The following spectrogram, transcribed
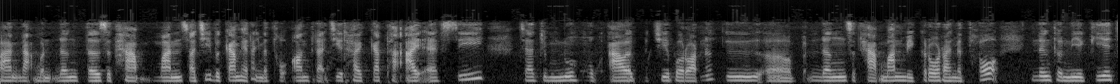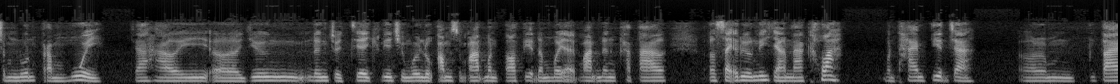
បានដាក់បណ្ដឹងទៅស្ថាប័នសាជីវកម្មហិរញ្ញវត្ថុអន្តរជាតិហៅកាត់ថា IFC ចាជំនួសមុខឲ្យប្រជាពលរដ្ឋនោះគឺបណ្ដឹងស្ថាប័នមីក្រូហិរញ្ញវត្ថុនិងធនាគារចំនួន6ចាហើយយើងនឹងជជែកគ្នាជាមួយលោកអំសំអាតបន្តទៀតដើម្បីឲ្យបានដឹងថាតើសាច់រឿងនេះយ៉ាងណាខ្លះបន្ថែមទៀតចាអឺតែ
